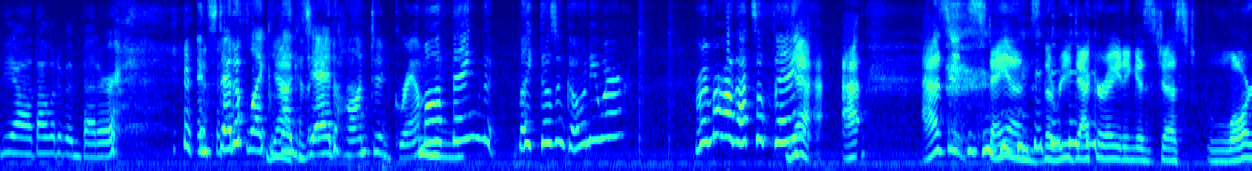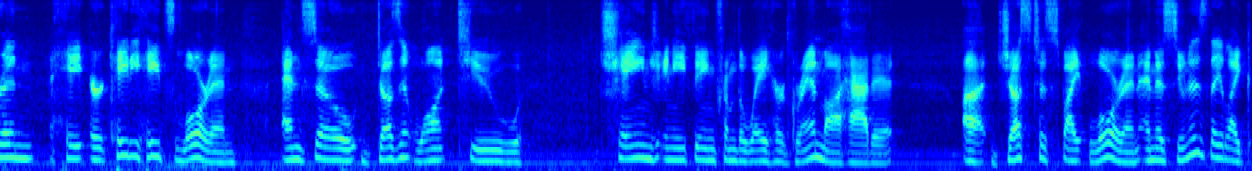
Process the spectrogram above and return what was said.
Yeah, that would have been better. instead of like Yeah, the 'cause- dead haunted grandma thing that like doesn't go anywhere. Remember how that's a thing? Yeah, a, as it stands, the redecorating is just Lauren hate or Katie hates Lauren, and so doesn't want to change anything from the way her grandma had it, uh, just to spite Lauren. And as soon as they like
